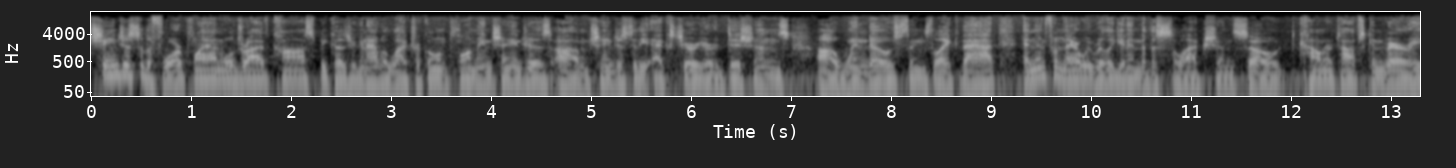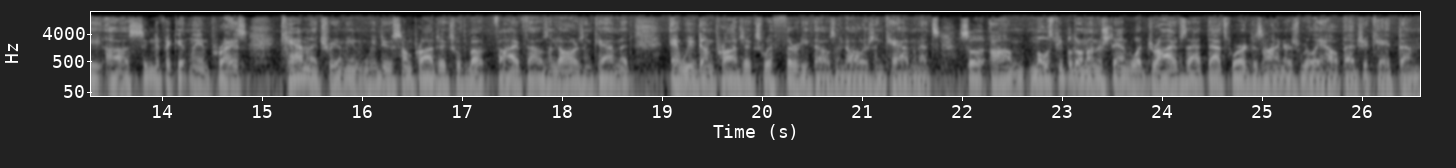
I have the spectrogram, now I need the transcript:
changes to the floor plan will drive costs because you're going to have electrical and plumbing changes, um, changes to the exterior additions, uh, windows, things like that. And then from there, we really get into the selection. So countertops can vary uh, significantly in price. Cabinetry, I mean, we do some projects with about $5,000 in cabinet, and we've done projects with $30,000 in cabinets. So um, most people don't understand what drives that. That's where our designers really help educate them.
